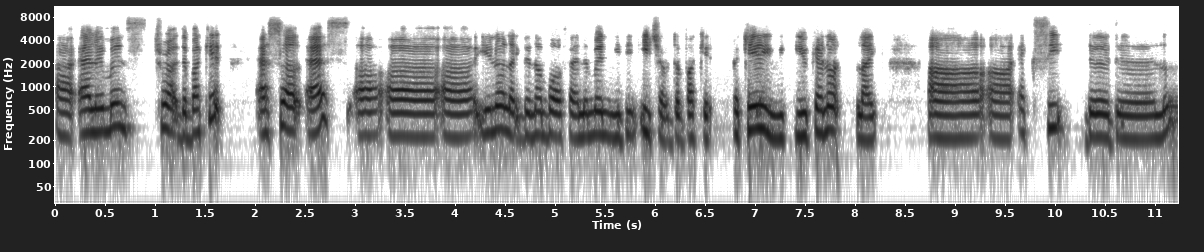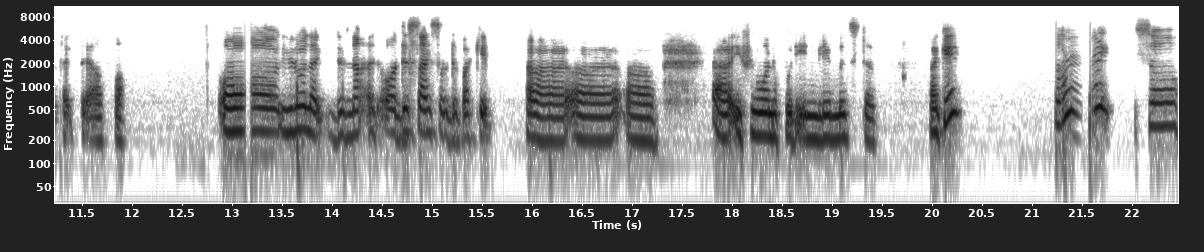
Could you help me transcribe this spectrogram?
uh, elements throughout the bucket, as well as uh, uh, uh, you know like the number of element within each of the bucket. Okay, you, you cannot like uh, uh, exceed the the load factor alpha, or you know like the or the size of the bucket. Uh, uh, uh, uh, if you want to put in layman's term. Okay. All right. So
